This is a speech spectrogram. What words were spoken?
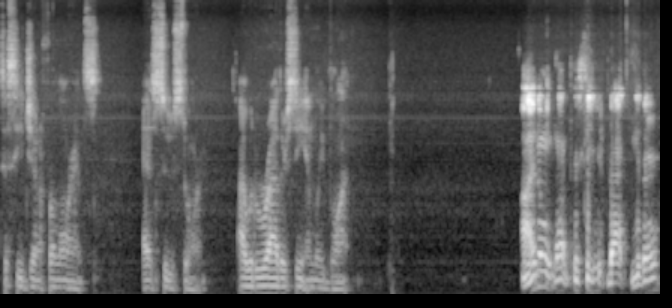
to see Jennifer Lawrence as Sue Storm. I would rather see Emily Blunt. I don't want to see that either,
